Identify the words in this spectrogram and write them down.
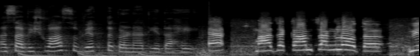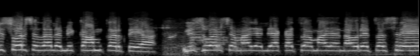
असा विश्वास व्यक्त करण्यात येत आहे. माझं काम चांगलं होतं. वीस वर्ष झालं मी काम करते या. वीस वर्ष माझ्या लेखाचं माझ्या नवऱ्याचं श्रेय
